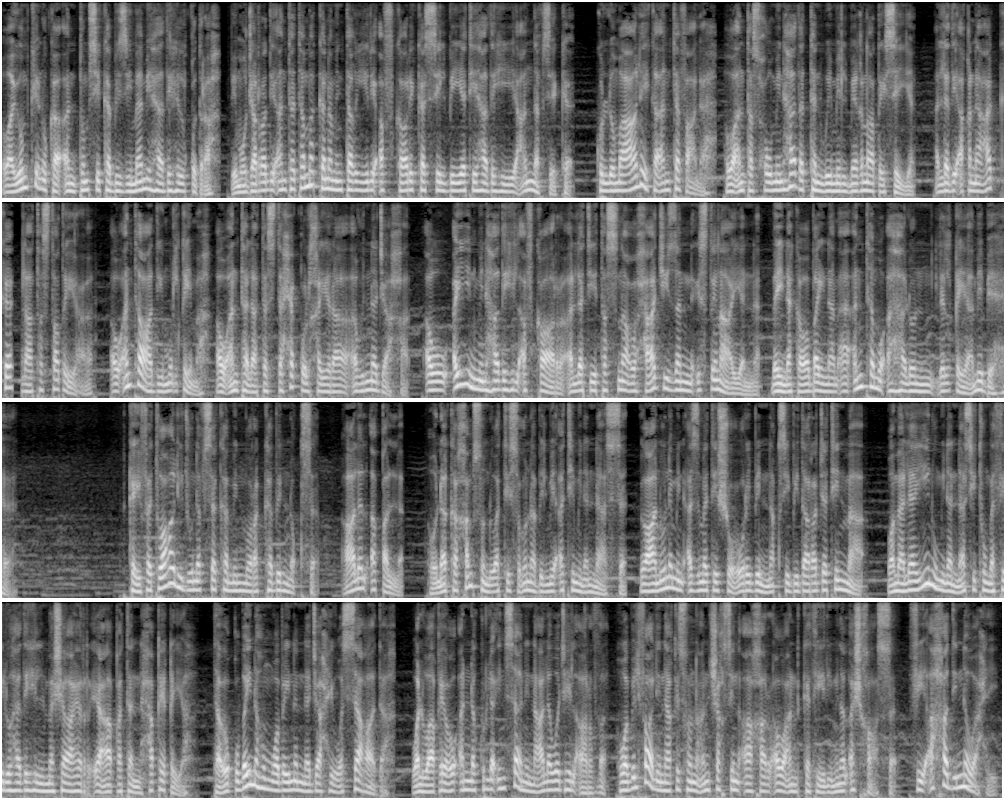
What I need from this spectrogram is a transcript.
ويمكنك أن تمسك بزمام هذه القدرة بمجرد أن تتمكن من تغيير أفكارك السلبية هذه عن نفسك. كل ما عليك أن تفعله هو أن تصحو من هذا التنويم المغناطيسي الذي أقنعك لا تستطيع أو أنت عديم القيمة أو أنت لا تستحق الخير أو النجاح أو أي من هذه الأفكار التي تصنع حاجزا اصطناعيا بينك وبين ما أنت مؤهل للقيام به. كيف تعالج نفسك من مركب النقص؟ على الأقل هناك 95% من الناس يعانون من أزمة الشعور بالنقص بدرجة ما، وملايين من الناس تمثل هذه المشاعر إعاقة حقيقية تعوق بينهم وبين النجاح والسعادة. والواقع أن كل إنسان على وجه الأرض هو بالفعل ناقص عن شخص آخر أو عن كثير من الأشخاص في أحد النواحي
